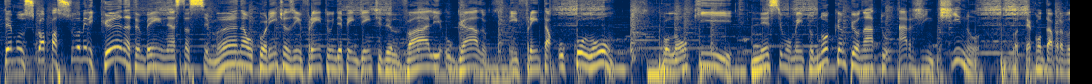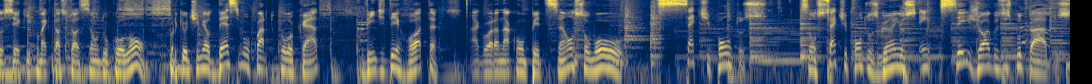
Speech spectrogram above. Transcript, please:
Temos Copa Sul-Americana também nesta semana. O Corinthians enfrenta o Independiente del Valle, o Galo enfrenta o Colón. Colón que nesse momento no campeonato argentino, vou até contar para você aqui como é que tá a situação do Colón, porque o time é o 14 colocado, vem de derrota agora na competição, somou 7 pontos são sete pontos ganhos em seis jogos disputados.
